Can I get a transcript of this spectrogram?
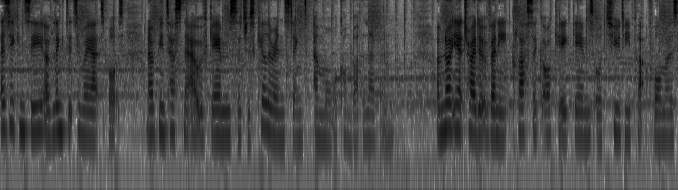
As you can see, I've linked it to my Xbox and I've been testing it out with games such as Killer Instinct and Mortal Kombat 11. I've not yet tried it with any classic arcade games or 2D platformers,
